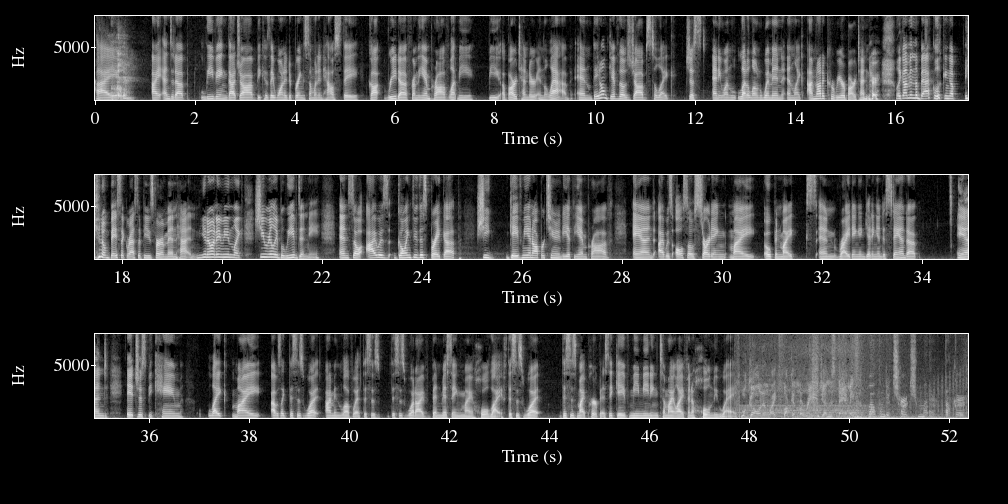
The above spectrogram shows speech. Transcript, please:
I I ended up leaving that job because they wanted to bring someone in house. They got Rita from the improv let me be a bartender in the lab. And they don't give those jobs to like just anyone, let alone women. And like, I'm not a career bartender. like, I'm in the back looking up, you know, basic recipes for a Manhattan. You know what I mean? Like, she really believed in me. And so I was going through this breakup. She gave me an opportunity at the improv. And I was also starting my open mics and writing and getting into stand up. And it just became like my I was like, this is what I'm in love with. This is this is what I've been missing my whole life. This is what this is my purpose. It gave me meaning to my life in a whole new way. We're going in like fucking Marines. You understand me? Welcome to church, motherfucker.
